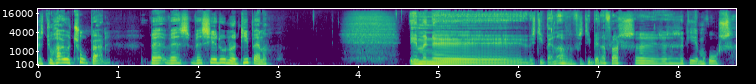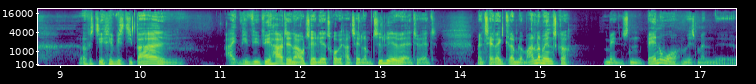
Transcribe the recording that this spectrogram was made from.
Altså, du har jo to børn. Hvad, hvad, hvad siger du, når de banner? Jamen, øh, hvis, de banner, hvis de banner flot, så, så, så giver jeg dem ros. Og hvis de, hvis de bare... øh, Ej, vi, vi, vi har den aftale, jeg tror, vi har talt om tidligere, at, at man taler ikke grimt om andre mennesker, men sådan banord, hvis man, øh,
